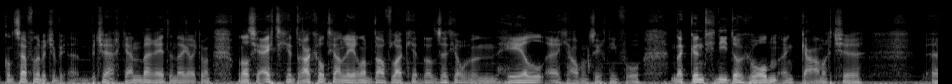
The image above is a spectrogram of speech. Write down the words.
eh, concept van een beetje, een beetje herkenbaarheid en dergelijke. Want want als je echt gedrag wilt gaan leren op dat vlak, dan zit je op een heel erg geavanceerd niveau. En dat kun je niet door gewoon een kamertje eh,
